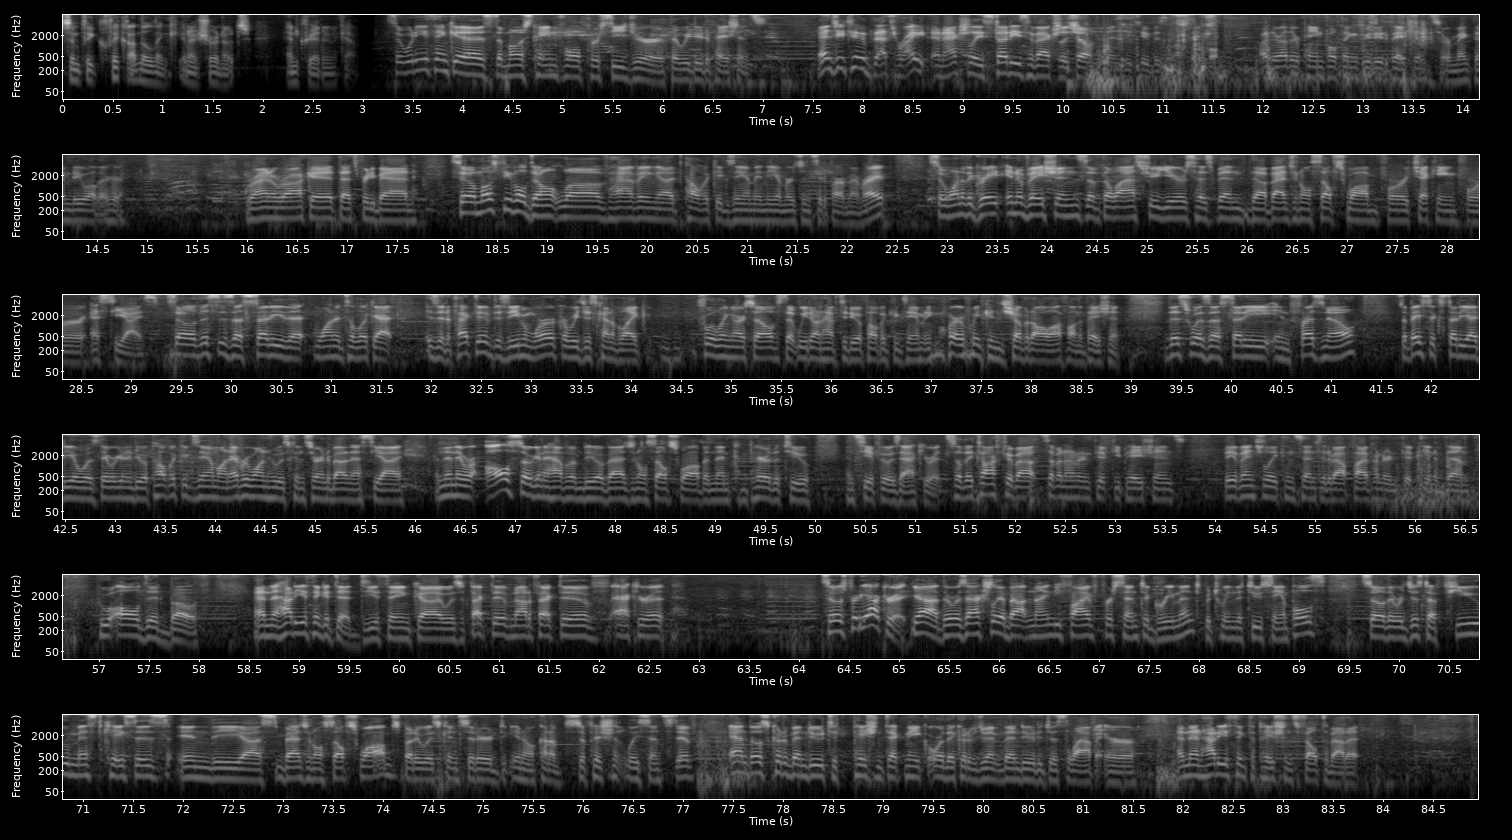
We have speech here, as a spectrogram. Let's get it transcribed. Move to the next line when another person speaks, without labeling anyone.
simply click on the link in our show notes and create an account.
So, what do you think is the most painful procedure that we do to patients? NG tube, that's right. And actually, studies have actually shown that NG tube is the most painful. Are there other painful things we do to patients or make them do while they're here? Rhino rocket, that's pretty bad. So most people don't love having a pelvic exam in the emergency department, right? So one of the great innovations of the last few years has been the vaginal self-swab for checking for STIs. So this is a study that wanted to look at is it effective? Does it even work? Or are we just kind of like fooling ourselves that we don't have to do a pelvic exam anymore? We can shove it all off on the patient. This was a study in Fresno the basic study idea was they were going to do a pelvic exam on everyone who was concerned about an STI, and then they were also going to have them do a vaginal self swab and then compare the two and see if it was accurate. So they talked to about 750 patients. They eventually consented about 515 of them who all did both. And how do you think it did? Do you think uh, it was effective, not effective, accurate? So it was pretty accurate. Yeah, there was actually about 95% agreement between the two samples. So there were just a few missed cases in the uh, vaginal self swabs, but it was considered, you know, kind of sufficiently sensitive. And those could have been due to patient technique or they could have been due to just lab error. And then how do you think the patients felt about it?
